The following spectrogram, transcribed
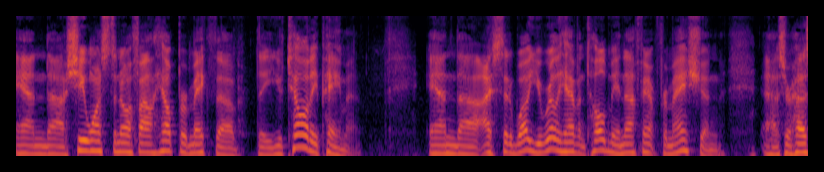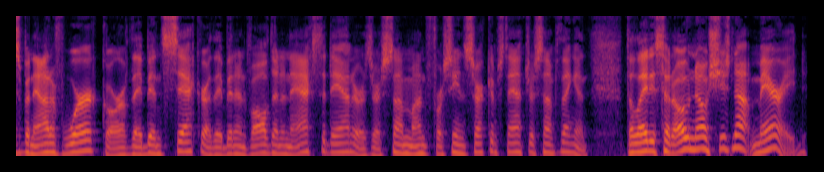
and uh, she wants to know if I'll help her make the the utility payment. And uh, I said, Well, you really haven't told me enough information. Is her husband out of work, or have they been sick, or have they been involved in an accident, or is there some unforeseen circumstance or something? And the lady said, Oh, no, she's not married.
